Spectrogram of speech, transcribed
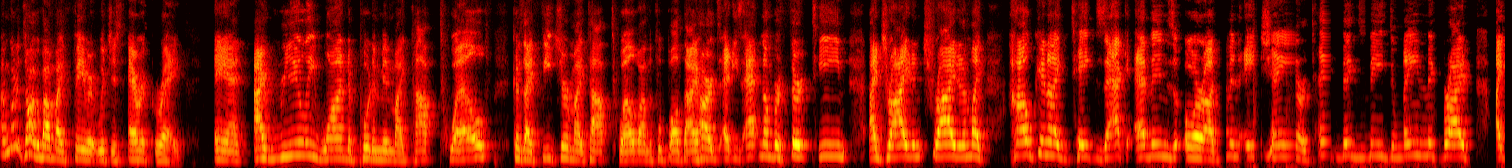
I'm going to talk about my favorite, which is Eric Gray, and I really wanted to put him in my top twelve because I feature my top 12 on the football diehards, and he's at number 13. I tried and tried, and I'm like, how can I take Zach Evans or uh, De'Von Achane or Tank Bigsby, DeWayne McBride? I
